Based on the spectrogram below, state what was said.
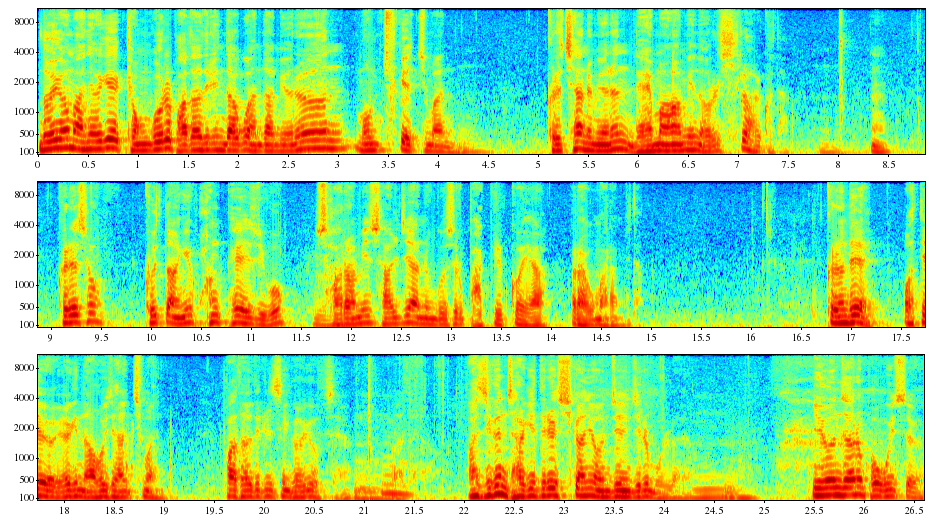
너희가 만약에 경고를 받아들인다고 한다면은 멈추겠지만 그렇지 않으면은 내 마음이 너를 싫어할 거다. 음. 그래서 그 땅이 황폐해지고 사람이 살지 않는 곳으로 바뀔 거야 라고 말합니다. 그런데 어때요? 여기 나오지 않지만 받아들일 생각이 없어요. 아직은 자기들의 시간이 언제인지를 몰라요. 예언자는 보고 있어요.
